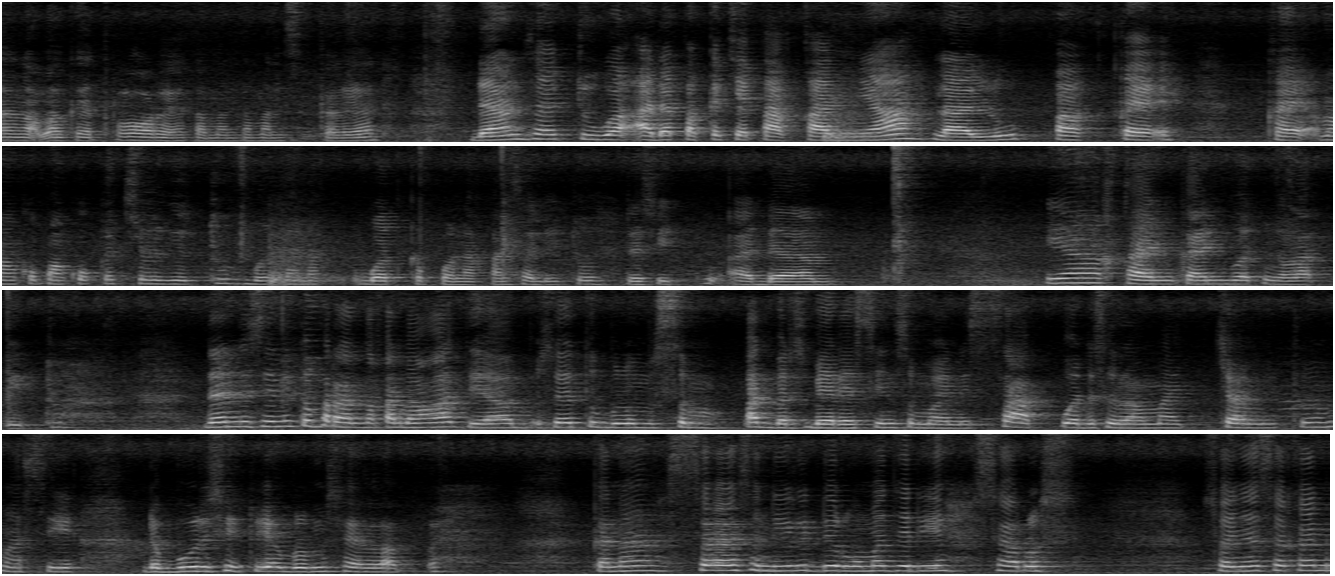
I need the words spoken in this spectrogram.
eh, nggak uh, pakai telur ya teman-teman sekalian. Dan saya coba ada pakai cetakannya lalu pakai kayak mangkuk-mangkuk kecil gitu buat anak buat keponakan saya itu di situ ada ya kain-kain buat ngelap itu dan di sini tuh berantakan banget ya. Saya tuh belum sempat beres-beresin semua ini. Sapu ada segala macam. Itu masih debu di situ ya belum saya lap karena saya sendiri di rumah jadi saya harus soalnya saya kan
